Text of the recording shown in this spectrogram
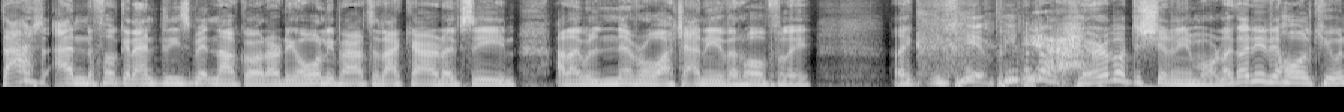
that and the fucking Anthony Smith knockout are the only parts of that card I've seen and I will never watch any of it hopefully like pe- people don't care about this shit anymore like I did a whole Q&A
